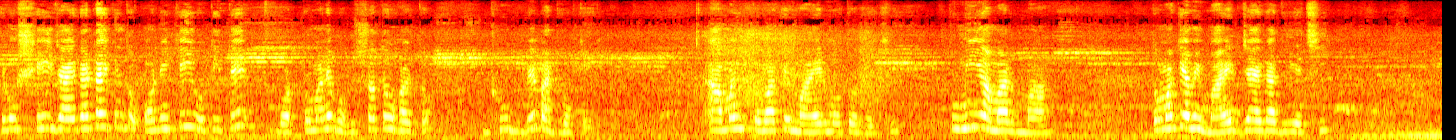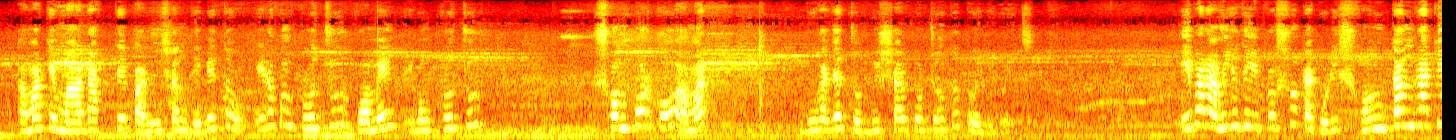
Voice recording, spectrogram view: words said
এবং সেই জায়গাটায় কিন্তু অনেকেই অতীতে, বর্তমানে, ভবিষ্যতেও হয়তো ঢুকবে বা ঢোকে। আমি তোমাকে মায়ের মতো দেখি, তুমি আমার মা। তোমাকে আমি মায়ের জায়গা দিয়েছি। আমাকে মা ডাকতে পারমিশন দেবে তো? এরকম প্রচুর কমেন্ট এবং প্রচুর সম্পর্ক আমার দু হাজার চব্বিশ সাল পর্যন্ত তৈরি হয়েছে। এবার আমি যদি এই প্রশ্নটা করি, সন্তানরা কি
